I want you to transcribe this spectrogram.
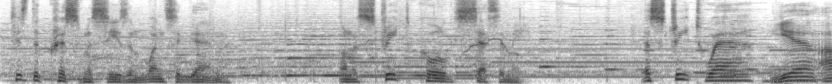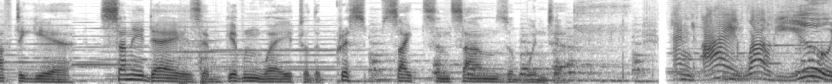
Tis the Christmas season once again. On a street called Sesame. A street where, year after year, sunny days have given way to the crisp sights and sounds of winter. And I love you,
